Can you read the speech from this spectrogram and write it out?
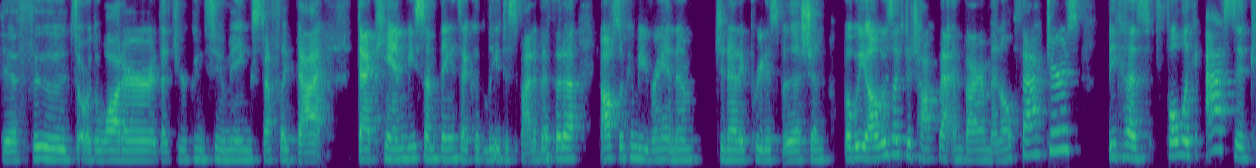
the foods or the water that you're consuming stuff like that. That can be some things that could lead to spina bifida. It also can be random genetic predisposition but we always like to talk about environmental factors because folic acid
